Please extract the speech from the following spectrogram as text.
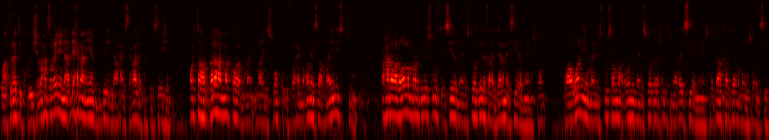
waa equation. Waxaan samaynaynaa dhexdan ayaan bedelaynaa waxaan isticmaalay factorization. Horta horgalahan marka hore minus one ku dhufo waxay noqonaysaa minus two waxaan rabaa laba lambar haddii la isku dhufto isiyada minus two haddii la kala jarana isiyada minus one. Waa one iyo minus two soomaan one iyo minus two haddaan isku dhufto meeqa isiyada minus two haddaan kala jarana minus one isiya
